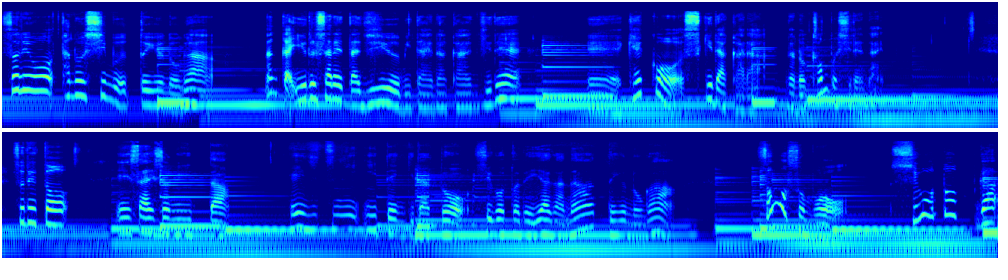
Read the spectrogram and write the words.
ー、それを楽しむというのがなんか許された自由みたいな感じで、えー、結構好きだからなのかもしれない。それと、えー、最初に言った平日にいい天気だと仕事で嫌だなっていうのがそもそも仕事が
